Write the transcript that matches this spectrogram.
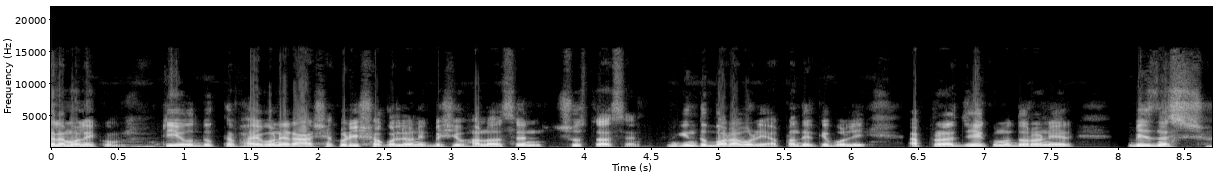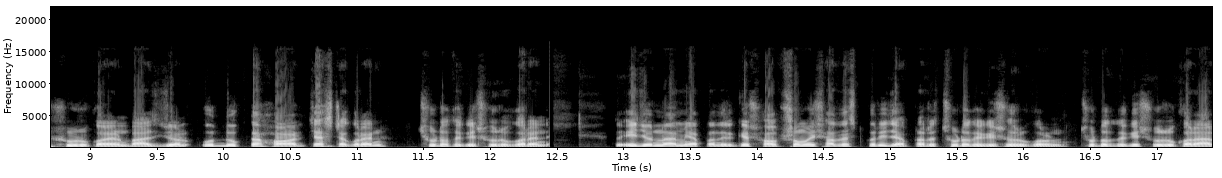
আসসালামু আলাইকুম। প্রিয় উদ্যোক্তা ভাই বোনেরা আশা করি সকলে অনেক বেশি ভালো আছেন, সুস্থ আছেন। কিন্তু বরাবরই আপনাদেরকে বলি, আপনারা যে কোনো ধরনের বিজনেস শুরু করেন বা একজন উদ্যোক্তা হওয়ার চেষ্টা করেন, ছোট থেকে শুরু করেন। তো এই জন্য আমি আপনাদেরকে সবসময় সাজেস্ট করি যে আপনারা ছোট থেকে শুরু করুন। ছোট থেকে শুরু করার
